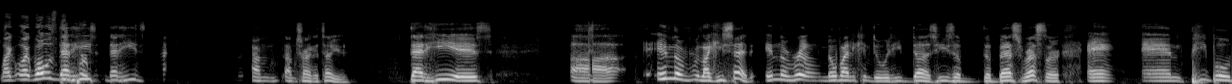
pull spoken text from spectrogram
Like, like what was the that per- he's that he's I'm I'm trying to tell you that he is uh in the like he said in the ring nobody can do what he does. He's a the best wrestler and and people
